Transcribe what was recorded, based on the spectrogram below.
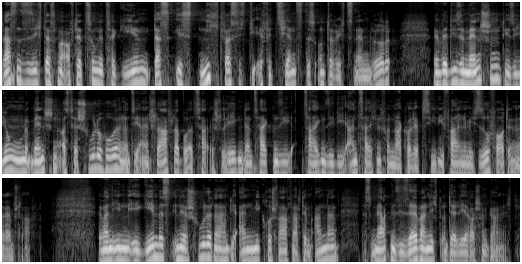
Lassen Sie sich das mal auf der Zunge zergehen. Das ist nicht, was ich die Effizienz des Unterrichts nennen würde. Wenn wir diese Menschen, diese jungen Menschen aus der Schule holen und sie in ein Schlaflabor legen, dann sie, zeigen sie die Anzeichen von Narkolepsie. Die fallen nämlich sofort in den REM-Schlaf. Wenn man ihnen EEG misst in der Schule, dann haben die einen Mikroschlaf nach dem anderen. Das merken sie selber nicht und der Lehrer schon gar nicht.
